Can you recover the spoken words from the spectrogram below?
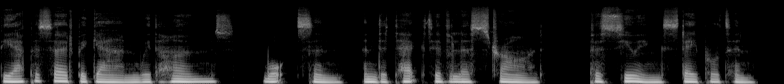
The episode began with Holmes, Watson, and Detective Lestrade pursuing Stapleton,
